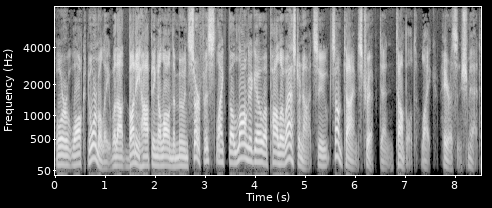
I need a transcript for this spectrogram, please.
or walk normally without bunny hopping along the moon's surface like the long ago Apollo astronauts who sometimes tripped and tumbled, like Harrison Schmitt.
